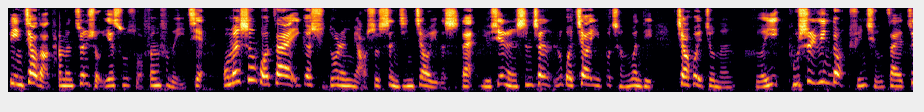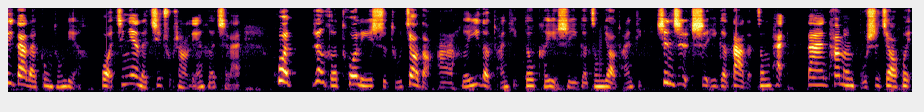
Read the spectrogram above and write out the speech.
并教导他们遵守耶稣所吩咐的一切。我们生活在一个许多人藐视圣经教义的时代。有些人声称，如果教义不成问题，教会就能合一。普世运动寻求在最大的共同点或经验的基础上联合起来，或任何脱离使徒教导而合一的团体都可以是一个宗教团体，甚至是一个大的宗派。但他们不是教会。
